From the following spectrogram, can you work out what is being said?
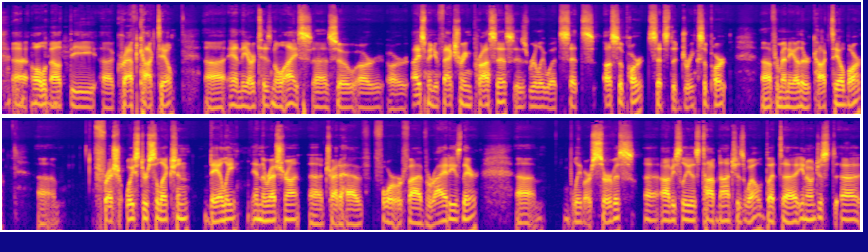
uh, all about the uh, craft cocktail uh, and the artisanal ice. Uh, so our our ice manufacturing process is really what sets us apart, sets the drinks apart uh, from any other cocktail bar um, fresh oyster selection daily in the restaurant. Uh, try to have four or five varieties there. Um, believe our service uh, obviously is top notch as well, but uh, you know, just uh,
